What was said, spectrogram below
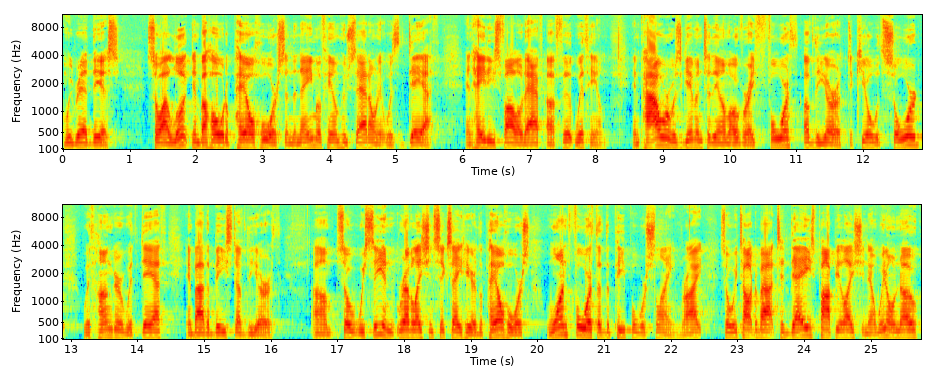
we read this. So I looked, and behold, a pale horse, and the name of him who sat on it was Death and Hades followed after, uh, with him. And power was given to them over a fourth of the earth to kill with sword, with hunger, with death, and by the beast of the earth. Um, so we see in Revelation 6 8 here, the pale horse, one fourth of the people were slain, right? So we talked about today's population. Now we don't know,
